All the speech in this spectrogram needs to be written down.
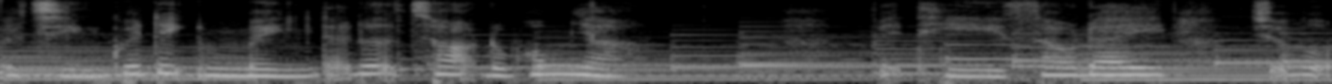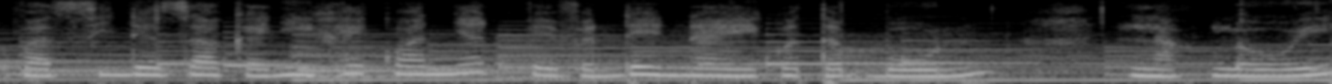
và chính quyết định mình đã lựa chọn đúng không nhỉ? Vậy thì sau đây, chữ vụn vặt xin đưa ra cái nhìn khách quan nhất về vấn đề này qua tập 4, lạc lối.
